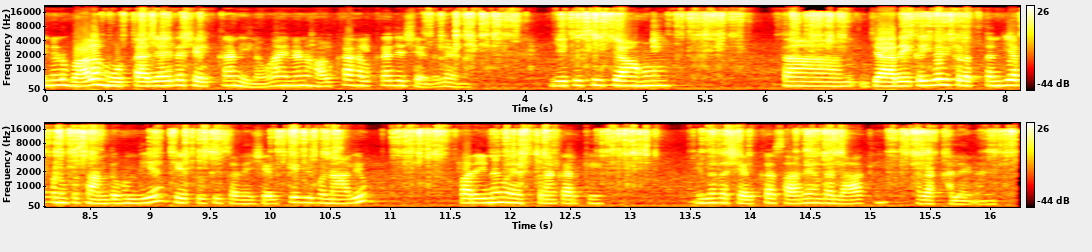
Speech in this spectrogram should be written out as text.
ਇਹਨਾਂ ਨੂੰ ਬਾਹਲਾ ਮੋਟਾ ਜਾਏ ਤਾਂ ਛਿਲਕਾ ਨਹੀਂ ਲਾਉਣਾ, ਇਹਨਾਂ ਨੂੰ ਹਲਕਾ ਹਲਕਾ ਜਿਹਾ ਛਿੱਲ ਲੈਣਾ। ਜੇ ਤੁਸੀਂ ਚਾਹੋ ਤਾਂ ਜ਼ਿਆਦਾ ਕਈ ਵਾਰੀ ਕੜੱਤਨ ਜੀ ਆਪਾਂ ਨੂੰ ਪਸੰਦ ਹੁੰਦੀ ਹੈ ਫਿਰ ਤੁਸੀਂ ਸਣੇ ਛਿਲਕੇ ਵੀ ਬਣਾ ਲਿਓ। ਪਰ ਇਹਨਾਂ ਨੂੰ ਇਸ ਤਰ੍ਹਾਂ ਕਰਕੇ ਇਹਨਾਂ ਦਾ ਛਿਲਕਾ ਸਾਰਿਆਂ ਦਾ ਲਾ ਕੇ ਰੱਖ ਲੈਣਾ ਹੈ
